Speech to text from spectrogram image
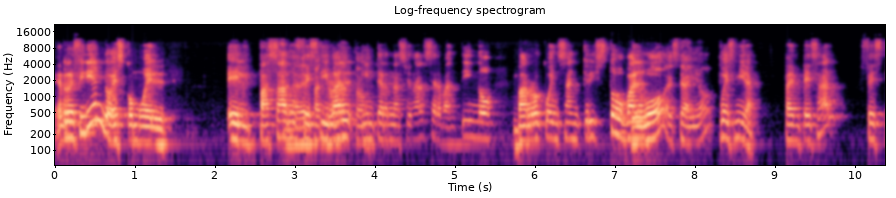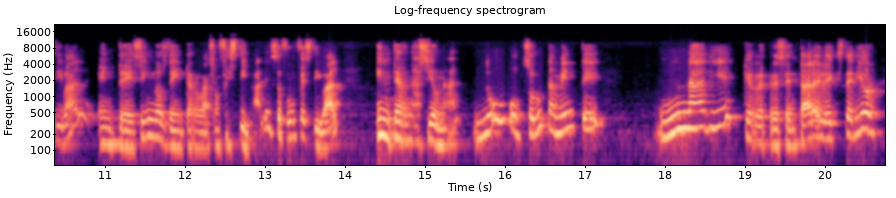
refiriendo? Es como el, el pasado Festival Internacional Cervantino Barroco en San Cristóbal. ¿Hubo este año? Pues mira, para empezar, festival entre signos de interrogación. ¿Festival? ¿Eso fue un festival internacional? No hubo absolutamente nadie que representara el exterior.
